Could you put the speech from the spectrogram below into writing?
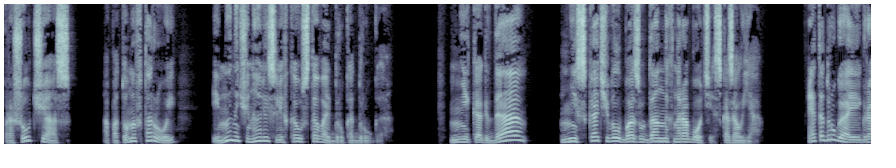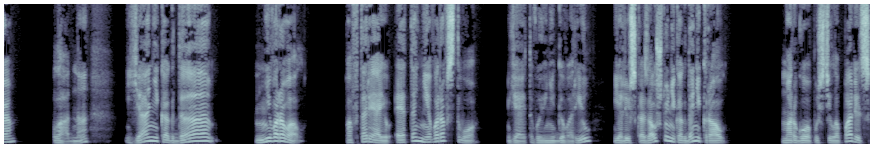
Прошел час, а потом и второй — и мы начинали слегка уставать друг от друга. «Никогда не скачивал базу данных на работе», — сказал я. «Это другая игра». «Ладно, я никогда не воровал». «Повторяю, это не воровство». «Я этого и не говорил, я лишь сказал, что никогда не крал». Марго опустила палец,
